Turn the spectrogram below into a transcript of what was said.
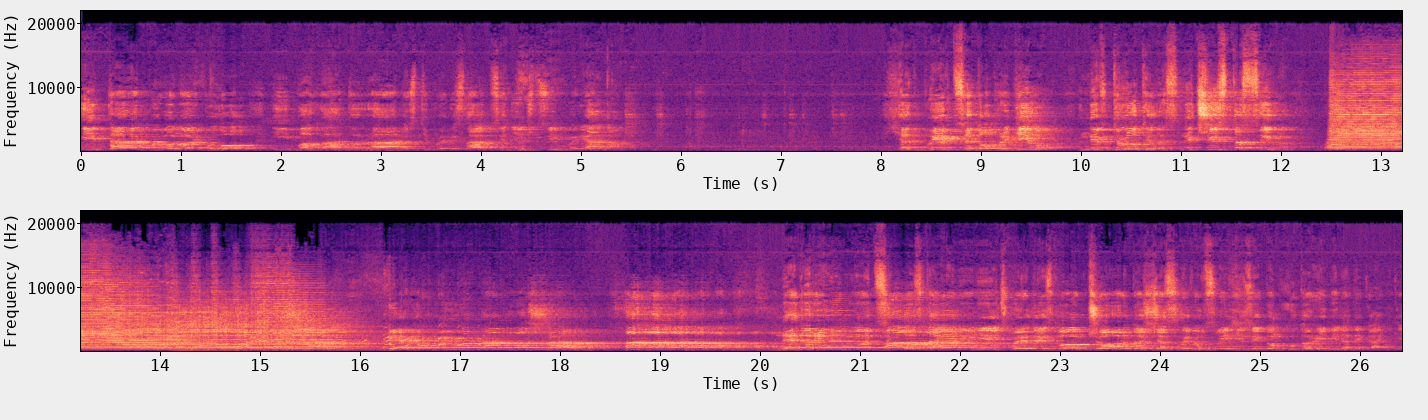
І так би воно й було, і багато радості принесла ця ніч всім мирянам. Якби б це добре діло не втрутилась нечиста сила. Чорто щасливим своїм візитом хутори біля диканьки.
